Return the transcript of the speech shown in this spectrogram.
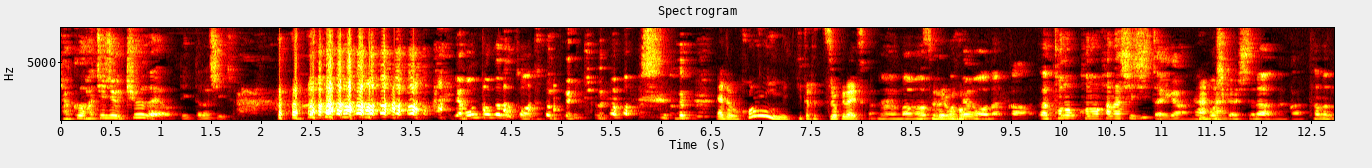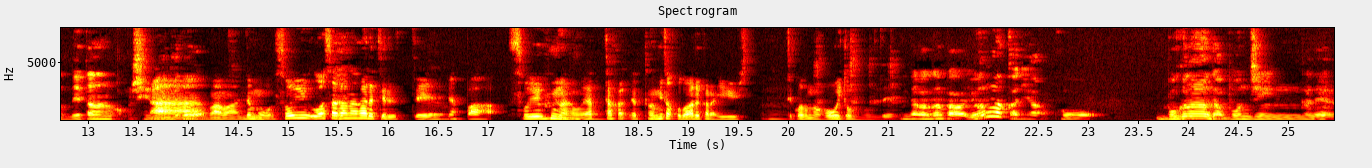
189だよって言ったらしいじゃん。いや、本当かどうかわかんないけど。いや、でも本人に聞いたら強くないですか？まあまあまあ、でそれももなんか、この、この話自体が、もしかしたら、なんか、ただのネタなのかもしれないけああ、ど、まあまあ、でも、そういう噂が流れてるって、うんやっぱ、そういう風なのをやったか、やったの見たことあるから言うっうんてことの方が多いと思うんで。だからなんか、世の中には、こう、僕のような凡人がね、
